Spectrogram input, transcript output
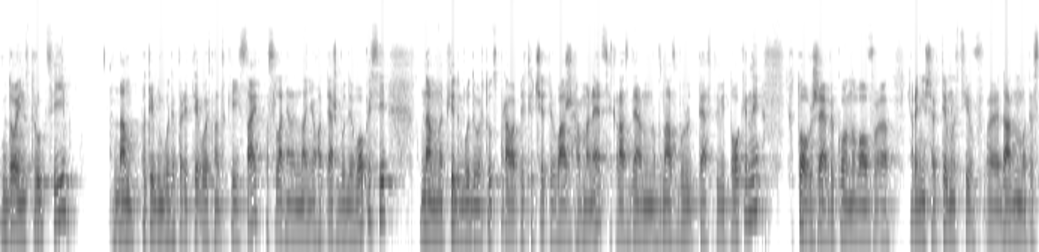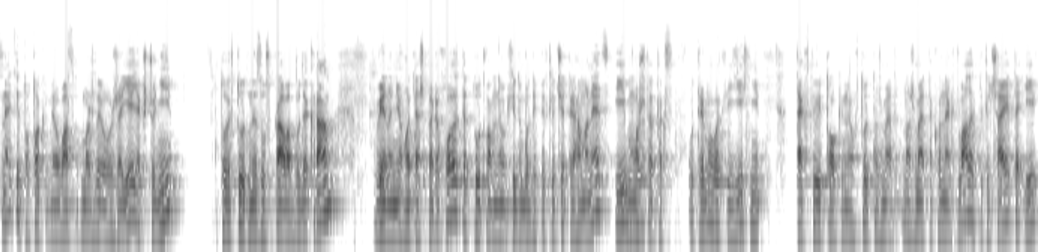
до інструкції. Нам потрібно буде перейти ось на такий сайт. Посилання на нього теж буде в описі. Нам необхідно буде ось тут справа підключити ваш гаманець, якраз де в нас будуть тестові токени. Хто вже виконував е, раніше активності в е, даному тестнеті, то токени у вас можливо вже є. Якщо ні, то ось тут внизу справа буде екран. Ви на нього теж переходите. Тут вам необхідно буде підключити гаманець і можете так утримувати їхні текстові токени. Ось тут нажмете, нажмете Connect Wallet, підключаєте і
